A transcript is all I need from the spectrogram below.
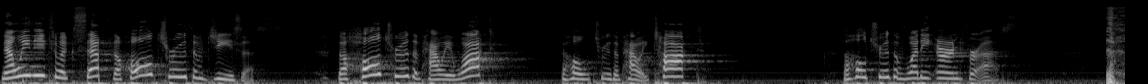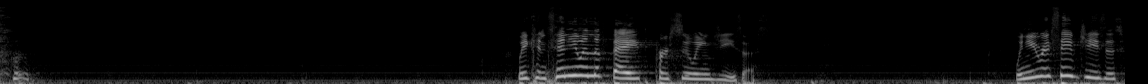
Now we need to accept the whole truth of Jesus, the whole truth of how he walked, the whole truth of how he talked, the whole truth of what he earned for us. we continue in the faith pursuing Jesus. When you receive Jesus,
